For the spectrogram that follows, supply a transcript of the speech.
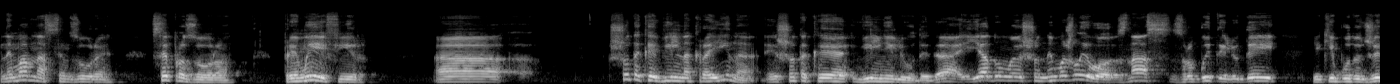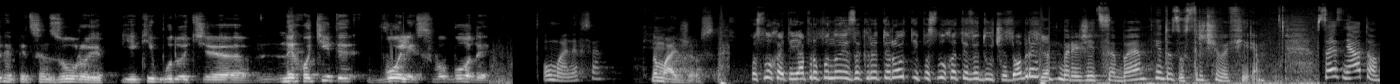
Нема в нас цензури, все прозоро, прямий ефір. А, що таке вільна країна і що таке вільні люди? Да? І я думаю, що неможливо з нас зробити людей, які будуть жити під цензурою, які будуть е, не хотіти волі, свободи. У мене все. Ну, майже усе. Послухайте, я пропоную закрити рот і послухати ведучу, добре? Бережіть себе і до зустрічі в ефірі. Все знято?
